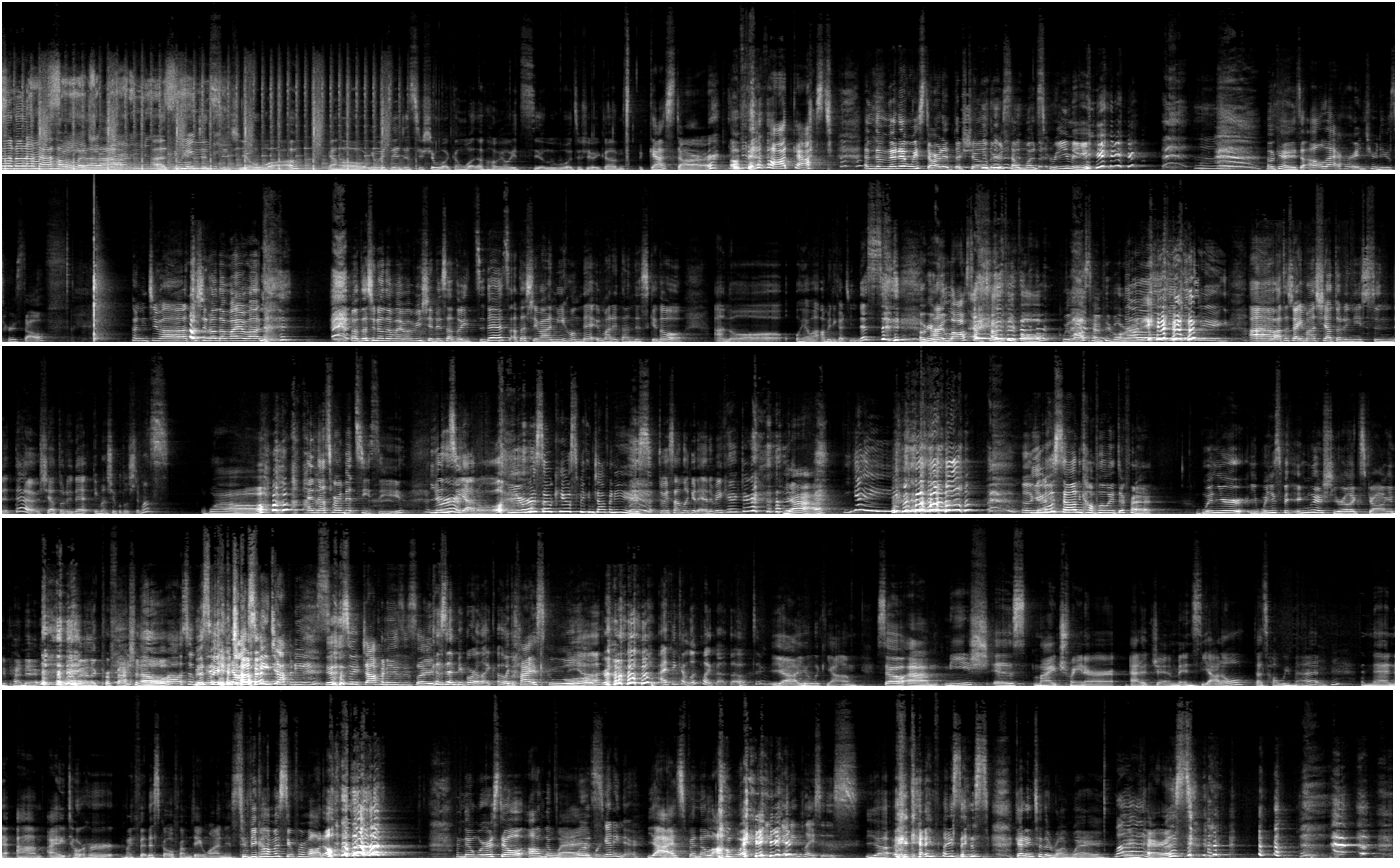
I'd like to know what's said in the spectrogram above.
当当当，大家好，我回来啦。呃，今天这期只有我，然后因为今天这期是我跟我的朋友一起录，就是有一个 guest star of the podcast. And the minute we started the show, there's someone screaming. okay, so I'll let her introduce herself. こんにちは。私の名前は私の名前はミシェル・サドイツです。私は日本で生まれたんですけど、あの親はアメリカ人です。Okay, we lost like 10 people. We lost 10 people No, already. listening. あ私は今シアトルに住んでて、シアトルで今仕事してます。wow. And that's where I met Cece You're- in Seattle. You were so cute speaking Japanese. Do I sound like an anime character? Yeah. Yay! Okay. You sound completely different. When you're when you speak English, you're like strong, independent woman, like professional. Oh wow, so This speak should not speak Japanese. You speak Japanese is like Because then people are like, oh, like high school. Yeah. I think I look like that though, too. Yeah, you look young. So, um, Mish is my trainer at a gym in Seattle. That's how we met. And then um, I told her my fitness goal from day one is to become a supermodel. and then we're still on the way. We're, we're getting there. yeah, it's been a long way. Getting, getting places. yeah, getting places, getting to the runway in Paris.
